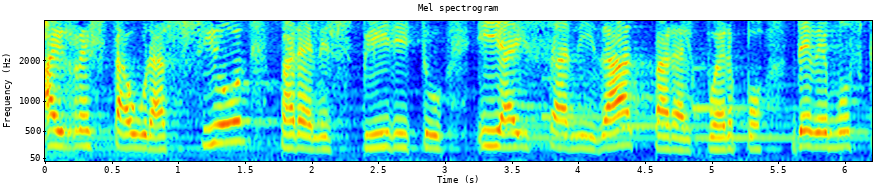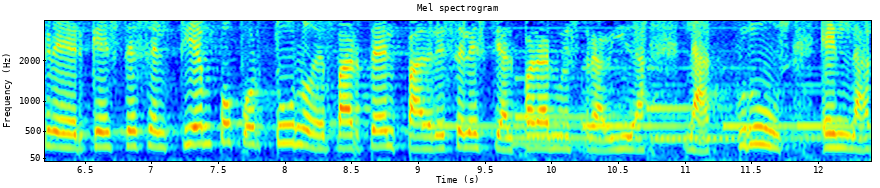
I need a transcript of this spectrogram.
hay restauración para el espíritu y hay sanidad para el cuerpo. Debemos creer que este es el tiempo oportuno de parte del Padre Celestial para nuestra vida. La cruz, en la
